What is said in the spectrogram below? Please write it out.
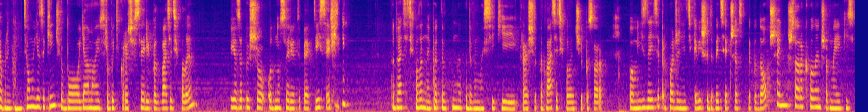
Добренько, на цьому я закінчу, бо я намагаюся робити коротше серії по 20 хвилин. Я запишу одну серію, типу як дві серії. По 20 хвилин і ми подивимося, які краще по 20 хвилин чи по 40. Бо мені здається, проходження цікавіше дивитися, якщо це типу довше, ніж 40 хвилин, щоб ми якісь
